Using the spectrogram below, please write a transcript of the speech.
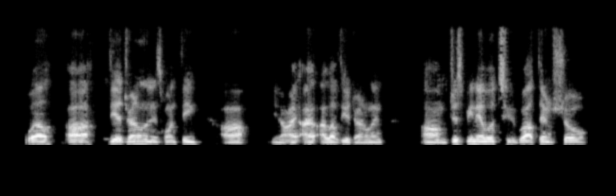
Well, uh, the adrenaline is one thing. Uh, you know, I, I, I love the adrenaline. Um, just being able to go out there and show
